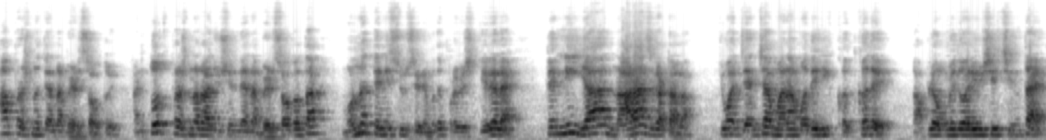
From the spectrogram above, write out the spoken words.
हा प्रश्न त्यांना भेडसावतोय. आणि तोच प्रश्न राजू शिंदे यांना भेडसावत होता. म्हणून त्यांनी शिवसेनेमध्ये प्रवेश केलेला आहे. त्यांनी या नाराज गटाला किंवा ज्यांच्या मनामध्ये ही खतखत आहे आपल्या उमेदवारीविषयी चिंता आहे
